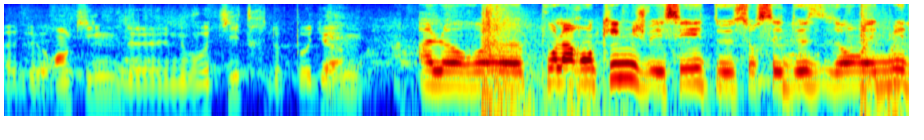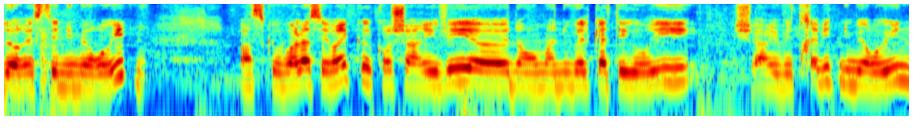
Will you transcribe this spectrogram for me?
euh, de ranking, de nouveaux titres, de podium? Alors, euh, pour la ranking, je vais essayer de, sur ces deux ans et demi de rester numéro 1. Parce que voilà, c'est vrai que quand je suis arrivée euh, dans ma nouvelle catégorie, je suis arrivée très vite numéro 1. Et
